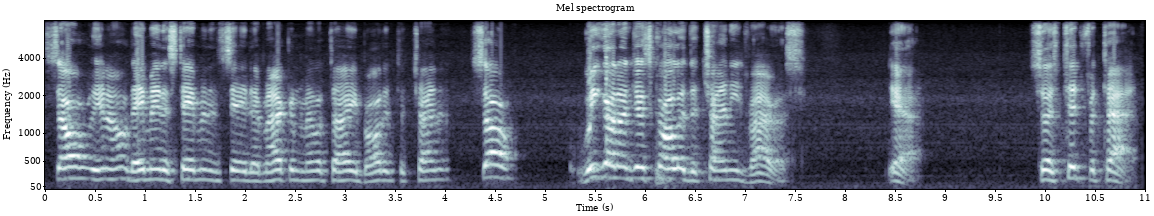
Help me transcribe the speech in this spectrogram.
So, you know, they made a statement and say the American military brought it to China. So, we're to just call it the Chinese virus. Yeah. So it's tit for tat.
